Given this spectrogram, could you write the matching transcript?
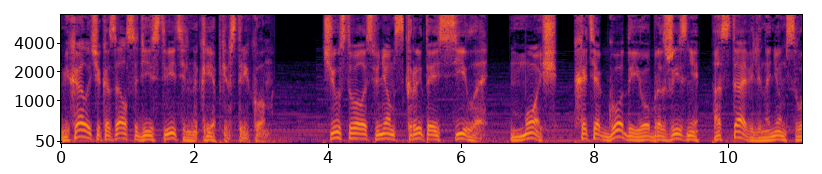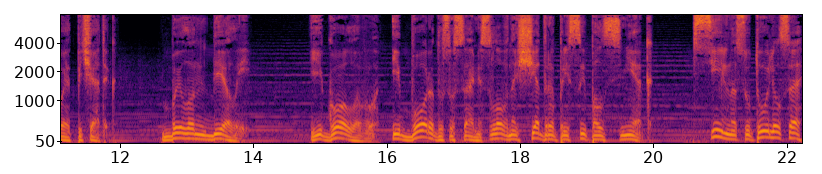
Михалыч оказался действительно крепким стариком. Чувствовалась в нем скрытая сила, мощь, хотя годы и образ жизни оставили на нем свой отпечаток. Был он белый. И голову, и бороду с усами словно щедро присыпал снег. Сильно сутулился,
